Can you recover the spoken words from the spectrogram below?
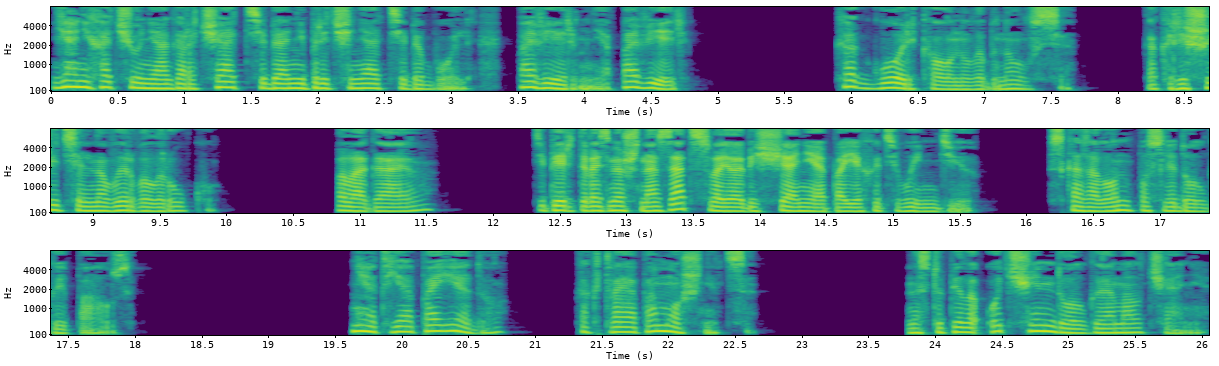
«Я не хочу ни огорчать тебя, ни причинять тебе боль. Поверь мне, поверь». Как горько он улыбнулся, как решительно вырвал руку. «Полагаю, теперь ты возьмешь назад свое обещание поехать в Индию», — сказал он после долгой паузы. «Нет, я поеду, как твоя помощница. Наступило очень долгое молчание.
